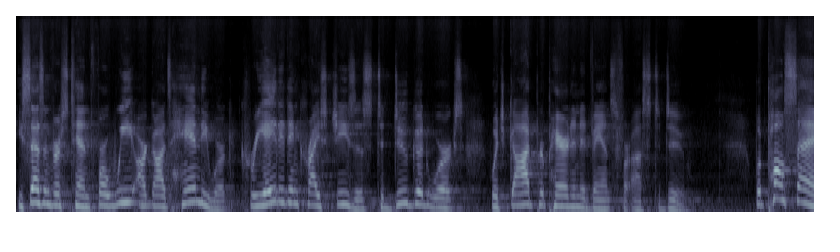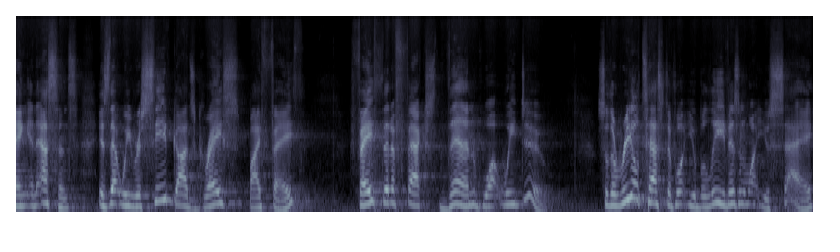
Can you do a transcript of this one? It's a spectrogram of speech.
He says in verse 10 For we are God's handiwork, created in Christ Jesus to do good works, which God prepared in advance for us to do. What Paul's saying, in essence, is that we receive God's grace by faith, faith that affects then what we do. So the real test of what you believe isn't what you say,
